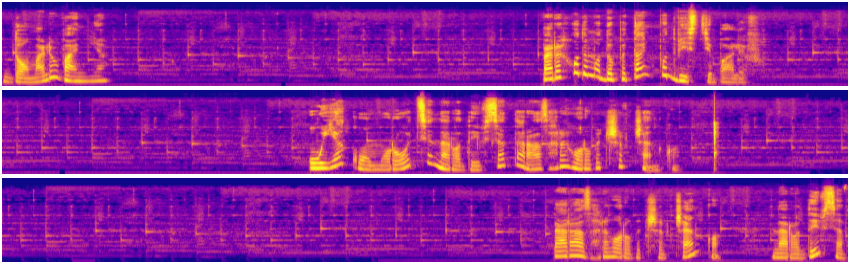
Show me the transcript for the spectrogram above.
до малювання. Переходимо до питань по 200 балів. У якому році народився Тарас Григорович Шевченко? Тарас Григорович Шевченко народився в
